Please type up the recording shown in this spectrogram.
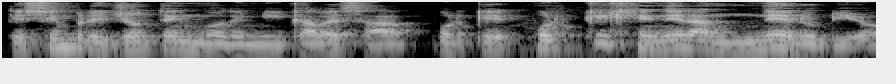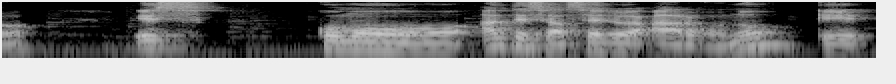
que siempre yo tengo de mi cabeza, porque ¿por qué genera nervio? Es como antes de hacer algo, ¿no? Que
